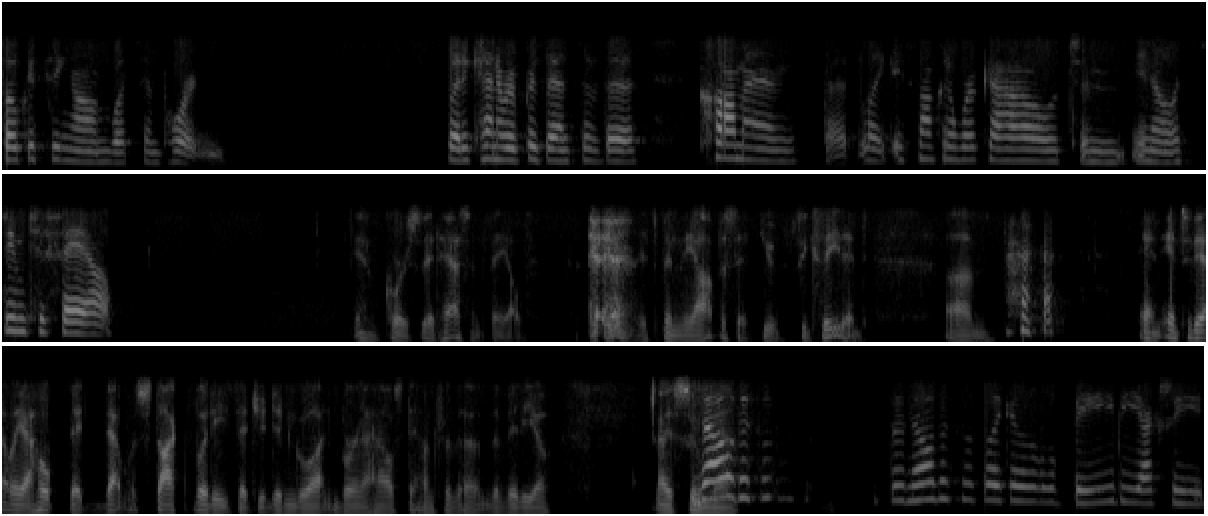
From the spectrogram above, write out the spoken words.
focusing on what's important. But it kind of represents of the comments that like it's not going to work out, and you know, it's doomed to fail. And of course, it hasn't failed. it's been the opposite. You've succeeded. Um, and incidentally, I hope that that was stock footage that you didn't go out and burn a house down for the, the video. I assume no, that. this was the no, this was like a little baby, actually,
